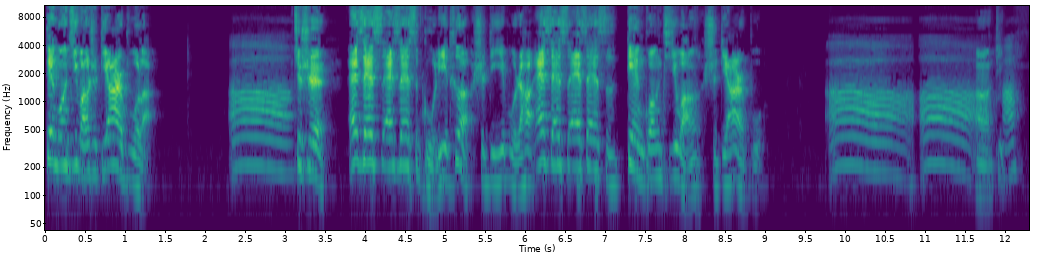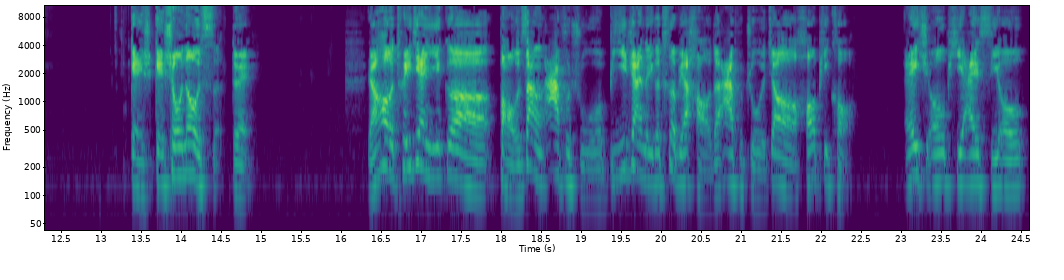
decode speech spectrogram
电光机王是第二部了。哦，就是 S S S S 古力特是第一部，然后 S S S S 电光机王是第二部，哦，哦，啊第好，给给 show notes 对。然后推荐一个宝藏 UP 主，B 站的一个特别好的 UP 主叫 Hopico，H O P I C O。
